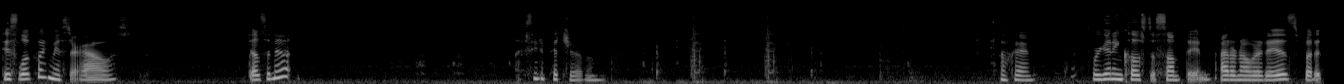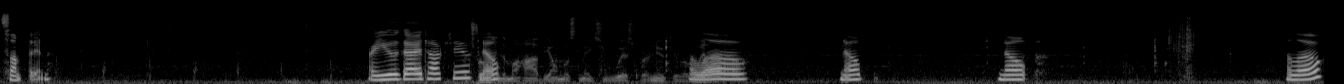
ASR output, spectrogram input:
These look like Mr. House. Doesn't it? I've seen a picture of him. Okay. We're getting close to something. I don't know what it is, but it's something. Are you a guy I talked to? Patrolling Nope. the Mojave almost makes you wish for a nuclear winter. Hello? Nope. Nope. Hello?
